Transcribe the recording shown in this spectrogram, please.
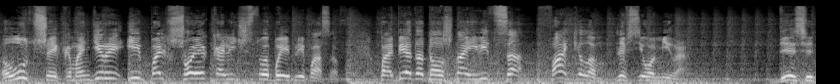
лучшие командиры и большое количество боеприпасов. Победа должна явиться факелом для всего мира. 10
